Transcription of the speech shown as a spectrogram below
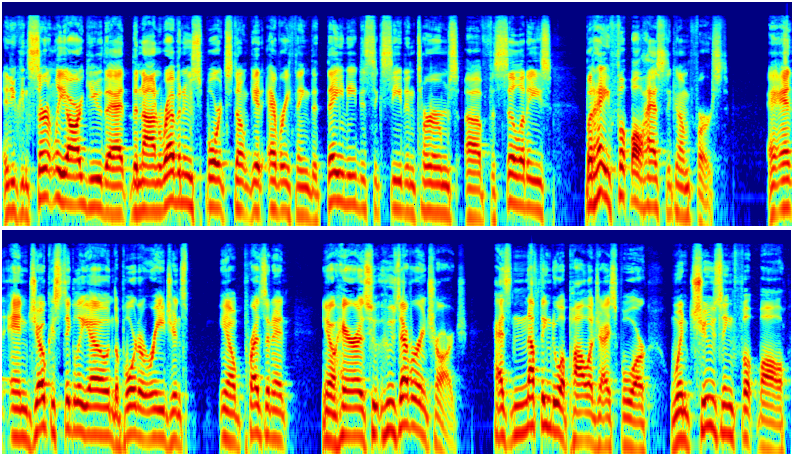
and you can certainly argue that the non-revenue sports don't get everything that they need to succeed in terms of facilities. But hey, football has to come first. And and Joe Castiglione, the Board of Regents, you know, President, you know, Harroz, who, who's ever in charge, has nothing to apologize for when choosing football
